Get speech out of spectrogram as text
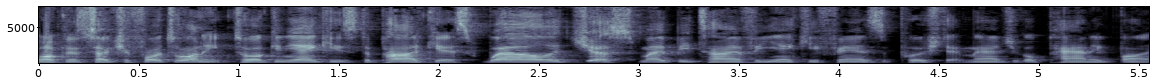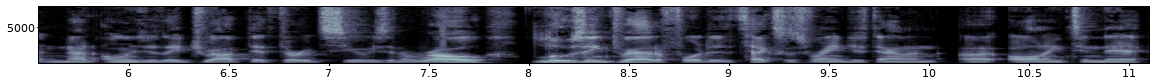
Welcome to Section 420, Talking Yankees, the podcast. Well, it just might be time for Yankee fans to push that magical panic button. Not only do they drop their third series in a row, losing three out of four to the Texas Rangers down in uh, Arlington there,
